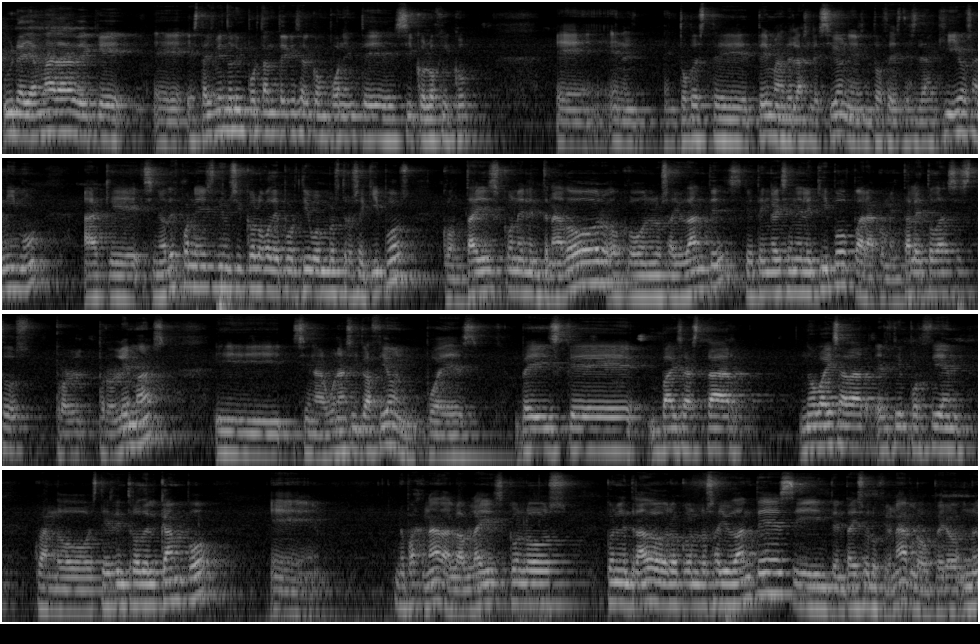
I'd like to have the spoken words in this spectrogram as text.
una llamada de que eh, estáis viendo lo importante que es el componente psicológico eh, en, todo este tema de las lesiones. Entonces, desde aquí os animo a que si no disponéis de un psicólogo deportivo en vuestros equipos, contáis con el entrenador o con los ayudantes que tengáis en el equipo para comentarle todos estos problemas y si en alguna situación pues veis que vais a estar, no vais a dar el 100% cuando estéis dentro del campo, eh, no pasa nada, lo habláis con los con el entrenador o con los ayudantes e intentáis solucionarlo, pero no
